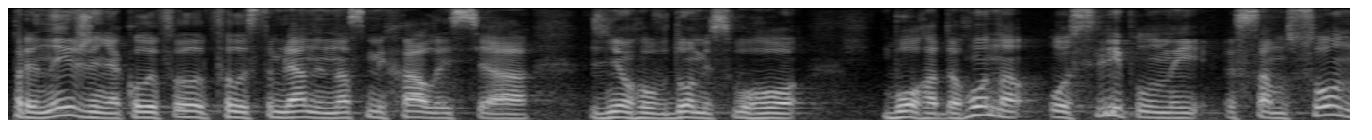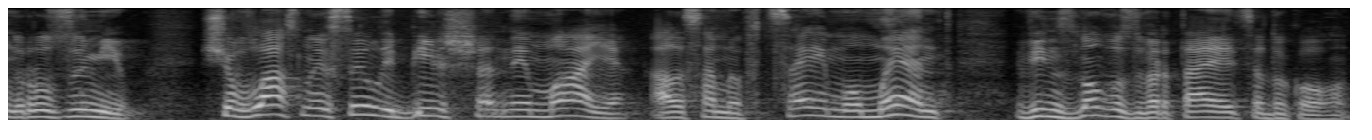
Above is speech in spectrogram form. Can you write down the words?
приниження, коли филистимляни насміхалися з нього в домі свого бога Дагона, осліплений Самсон розумів, що власної сили більше немає, але саме в цей момент він знову звертається до кого?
